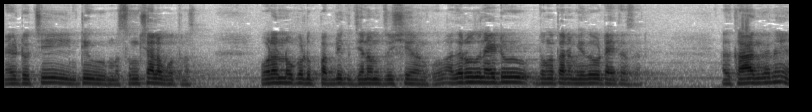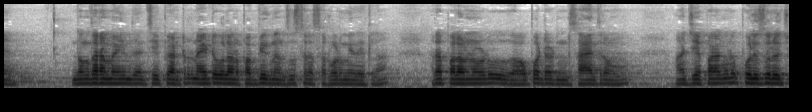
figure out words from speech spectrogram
నైట్ వచ్చి ఇంటి సుంక్షాల పోతున్నా సార్. ఎవడన్నా ఒకటి పబ్లిక్ జనం చూసి అనుకో అదే రోజు నైట్ దొంగతనం ఏదో ఒకటి అవుతుంది సార్. అది కాగానే దొంగతనం అయింది అని చెప్పి అంటారు. నైట్ వాళ్ళని పబ్లిక్ నన్ను చూస్తారా సార్ రోడ్డు మీద ఇట్లా? అరే పలానోడు అవపడ్డాడు సాయంత్రం అని చెప్పారంగానే పోలీసులు వచ్చి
